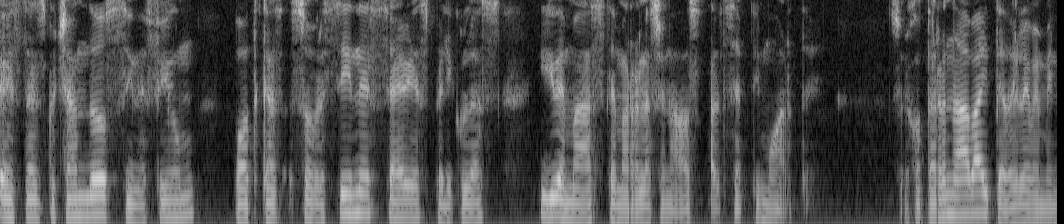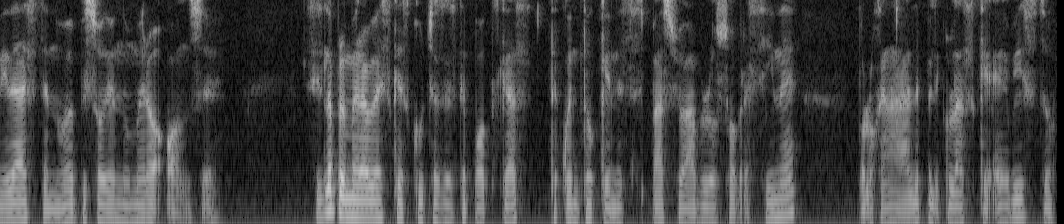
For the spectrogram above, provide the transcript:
Está escuchando Cinefilm, podcast sobre cines, series, películas y demás temas relacionados al séptimo arte. Soy J. Nava y te doy la bienvenida a este nuevo episodio número 11. Si es la primera vez que escuchas este podcast, te cuento que en este espacio hablo sobre cine, por lo general de películas que he visto.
